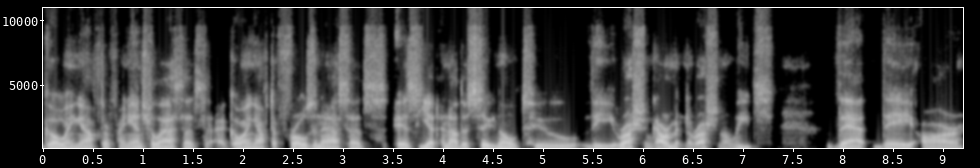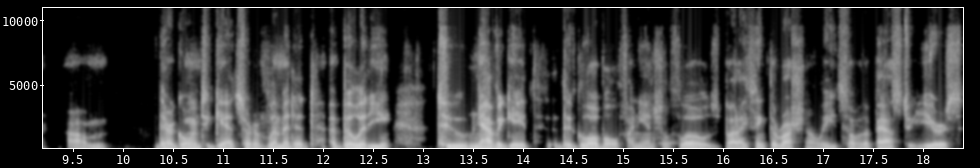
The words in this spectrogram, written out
going after financial assets, uh, going after frozen assets is yet another signal to the Russian government and the Russian elites that they are um, they're going to get sort of limited ability to navigate the global financial flows. But I think the Russian elites over the past two years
